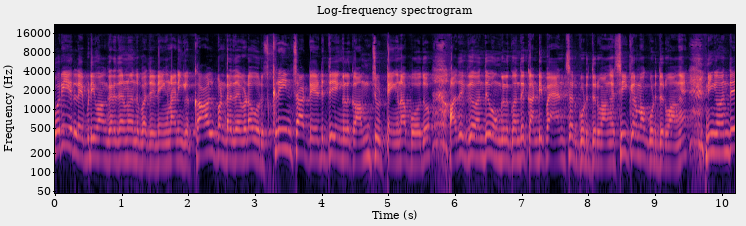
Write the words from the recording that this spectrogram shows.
கொரியரில் எப்படி வாங்குறதுன்னு வந்து பார்த்துக்கிட்டிங்கன்னா நீங்கள் கால் பண்ணுறதை விட ஒரு ஸ்க்ரீன்ஷாட் எடுத்து எங்களுக்கு அமுச்சு விட்டிங்கன்னா போதும். அது அதுக்கு வந்து உங்களுக்கு வந்து கண்டிப்பாக ஆன்சர் கொடுத்துருவாங்க. சீக்கிரமாக கொடுத்துருவாங்க. நீங்கள் வந்து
